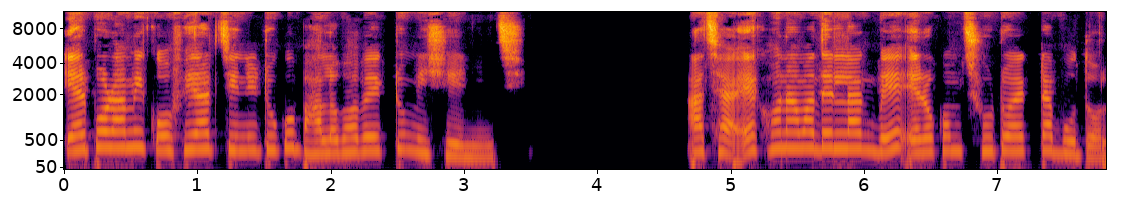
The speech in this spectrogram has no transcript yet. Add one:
এরপর আমি কফি আর চিনিটুকু ভালোভাবে একটু মিশিয়ে নিয়েছি। আচ্ছা এখন আমাদের লাগবে এরকম ছোট একটা বোতল।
